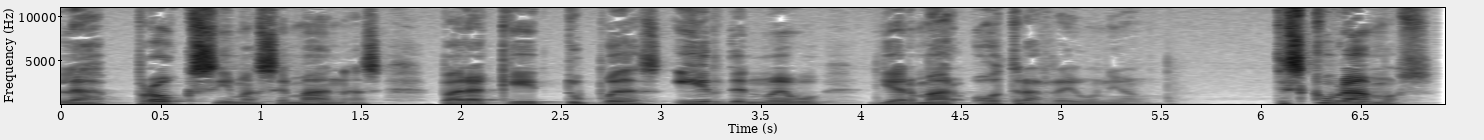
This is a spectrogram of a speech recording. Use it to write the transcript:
las próximas semanas para que tú puedas ir de nuevo y armar otra reunión? Descubramos,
